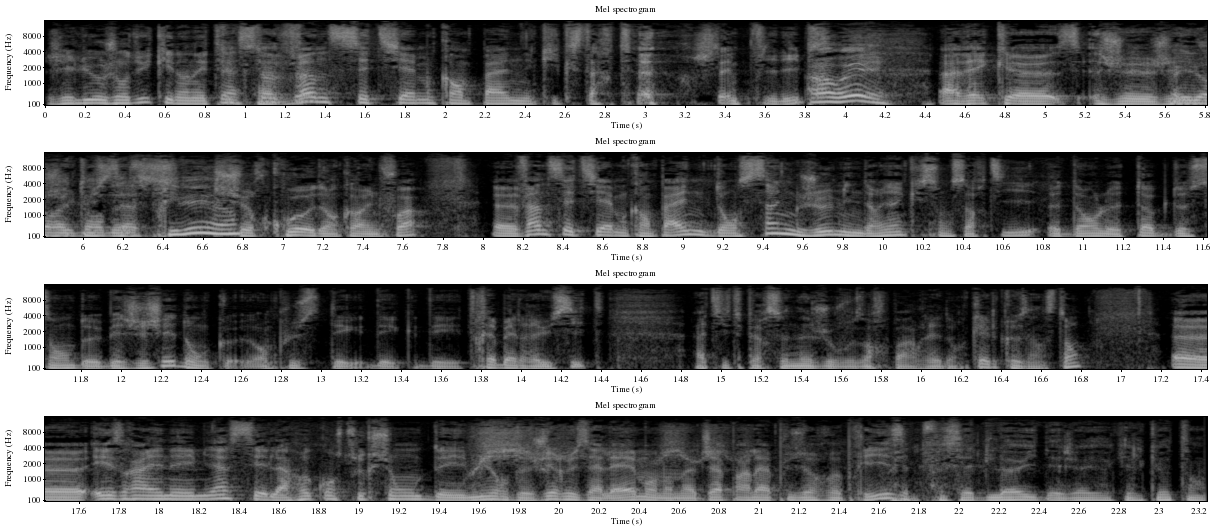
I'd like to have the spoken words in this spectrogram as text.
J'ai lu aujourd'hui qu'il en était à sa Kickstarter 27e campagne Kickstarter, Shem Phillips. Ah ouais. Avec, euh, je, Bah, j'ai lu ça se priver, hein. sur Quod encore une fois. Euh, 27e campagne, dont 5 jeux, mine de rien, qui sont sortis dans le top 200 de BGG. Donc, euh, en plus, des, des, des très belles réussites. À titre personnel, je vous en reparlerai dans quelques instants. Euh, Ezra et Nehemia, c'est la reconstruction des murs de Jérusalem. On en a déjà parlé à plusieurs reprises. Il faisait de l'œil déjà il y a quelques temps.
